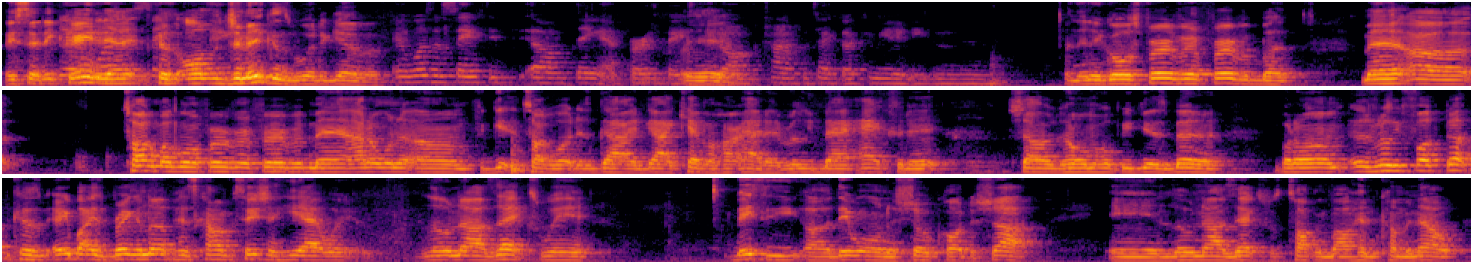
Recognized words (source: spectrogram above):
they said they created that because all the thing. Jamaicans were together. It was a safety um, thing at first, based, Yeah. you know, trying to protect our communities, and then And then it goes further and further. But man, uh, talking about going further and further, man, I don't want to um, forget to talk about this guy. Guy Kevin Hart had a really bad accident. Shout out to him. Hope he gets better. But um, it was really fucked up because everybody's bringing up his conversation he had with Lil Nas X, where basically uh, they were on a show called The Shop, and Lil Nas X was talking about him coming out,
